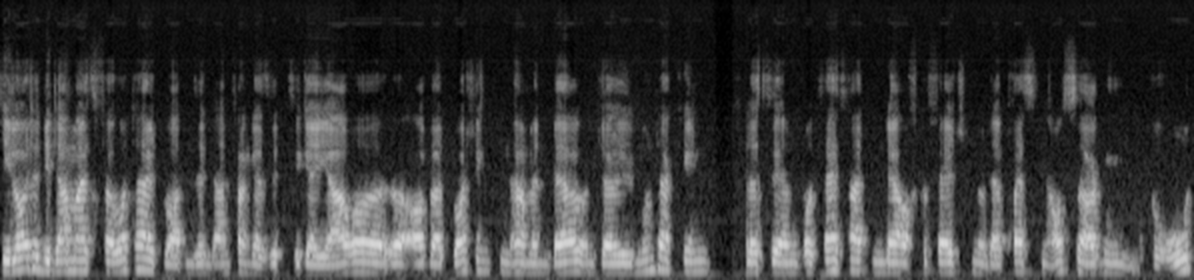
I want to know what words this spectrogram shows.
Die Leute, die damals verurteilt worden sind, Anfang der 70er Jahre, äh, Albert Washington, Herman Bell und Jalil Muntakim, dass sie einen Prozess hatten, der auf gefälschten und erpressten Aussagen beruht,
